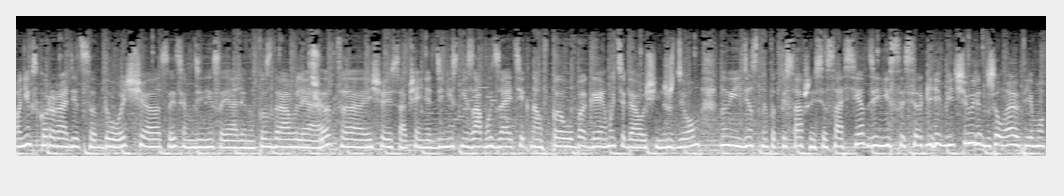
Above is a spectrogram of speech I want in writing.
у них скоро родится дочь. Э, С этим Дениса и Алину поздравляют. Э, Еще есть сообщение. Денис, не забудь зайти к нам в ПУБГ, мы тебя очень ждем. Ну и единственный подписавшийся сосед Дениса Сергей Мичурин желают ему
